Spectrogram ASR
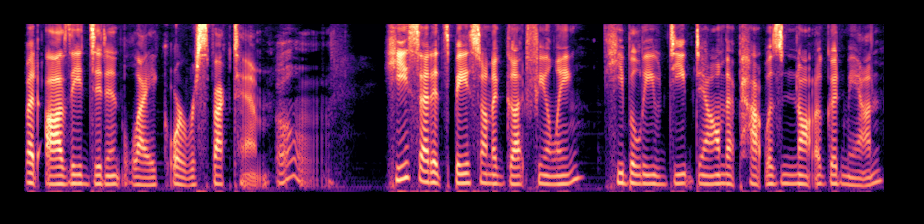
but Ozzy didn't like or respect him. oh, He said it's based on a gut feeling. He believed deep down that Pat was not a good man.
